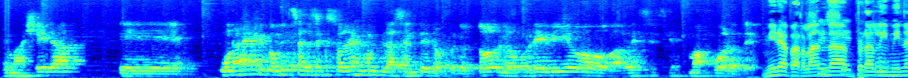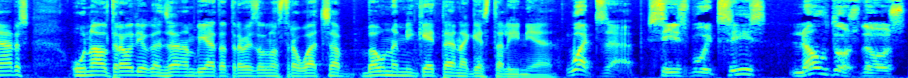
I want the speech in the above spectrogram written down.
cremallera. Eh, una vez que comienza el sexo oral es muy placentero, pero todo lo previo a veces es más fuerte. Mira, parlant Sí, sí, de preliminars, un altre àudio que ens han enviat a través del nostre WhatsApp va una miqueta en aquesta línia. WhatsApp 686 922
